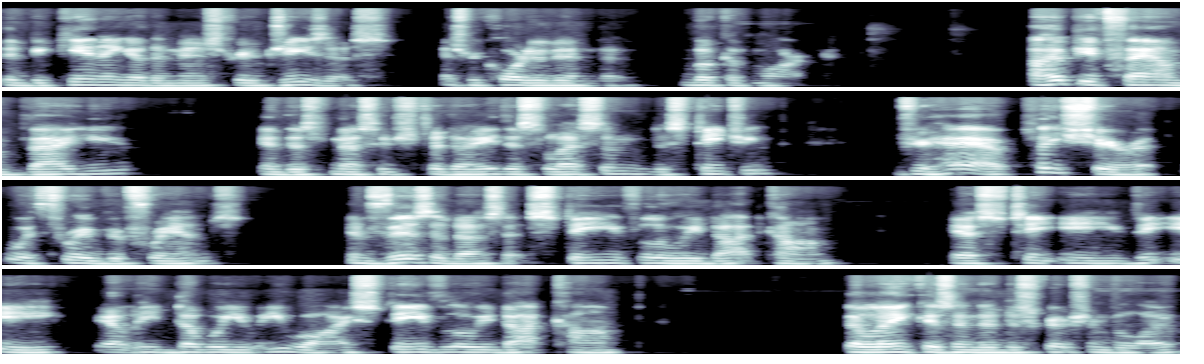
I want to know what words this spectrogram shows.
the beginning of the ministry of Jesus as recorded in the book of Mark. I hope you found value in this message today, this lesson, this teaching. If you have, please share it with three of your friends and visit us at stevelewey.com, S T E V E L E W E Y, stevelewey.com. The link is in the description below.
